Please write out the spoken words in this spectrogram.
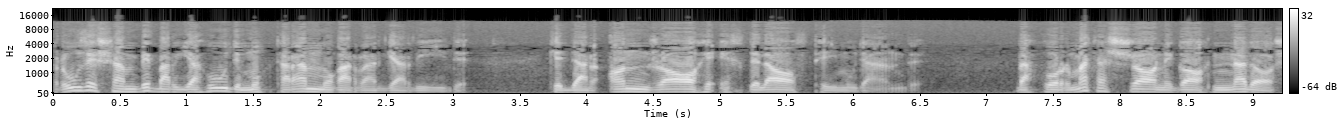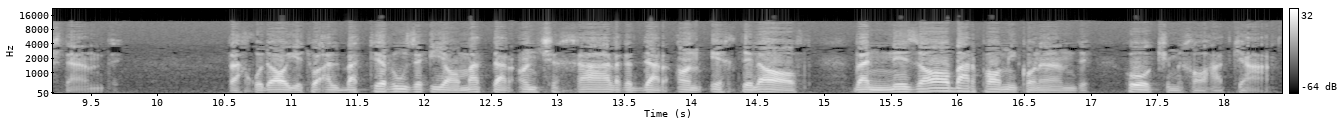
روز شنبه بر یهود محترم مقرر گردید که در آن راه اختلاف پیمودند و حرمتش را نگاه نداشتند و خدای تو البته روز قیامت در آنچه خلق در آن اختلاف و نزاع برپا می کنند حکم خواهد کرد.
